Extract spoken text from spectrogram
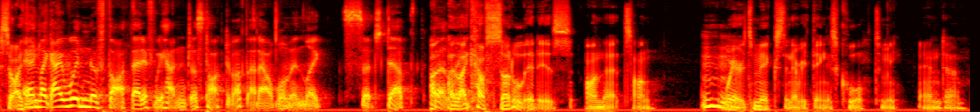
So I think And like I wouldn't have thought that if we hadn't just talked about that album in like such depth. I, But I like how subtle it is on that song, Mm-hmm. where it's mixed and everything is cool to me. And um,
